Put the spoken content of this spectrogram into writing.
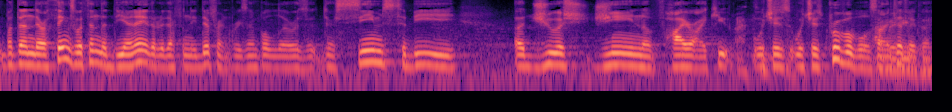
but then there are things within the DNA that are definitely different. For example, there is a, there seems to be a Jewish gene of higher IQ, which is which is provable scientifically.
